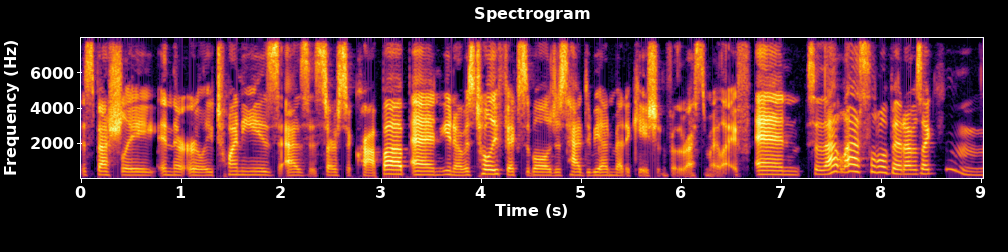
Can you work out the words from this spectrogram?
especially in their early 20s as it starts to crop up. And, you know, it was totally fixable, just had to be on medication for the rest of my life. And so that last little bit, I was like, hmm,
